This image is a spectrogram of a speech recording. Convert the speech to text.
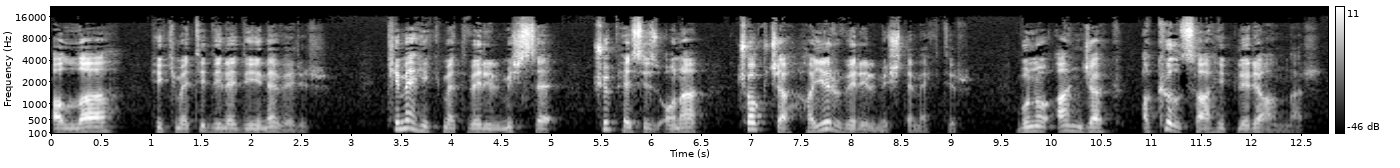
Allah hikmeti dilediğine verir. Kime hikmet verilmişse şüphesiz ona çokça hayır verilmiş demektir. Bunu ancak akıl sahipleri anlar.''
